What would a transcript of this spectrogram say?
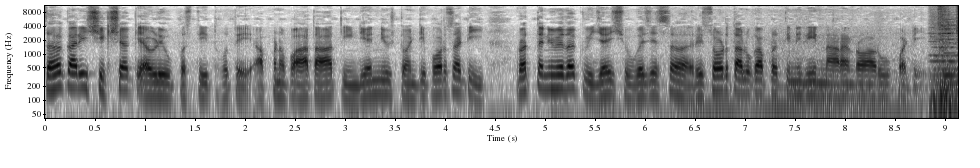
सहकारी शिक्षक यावेळी उपस्थित होते. आपण पाहत आहात इंडियन न्यूज ट्वेंटी फोरसाठी वृत्तनिवेदक विजय शिवगजेसह रिसोड तालुका प्रतिनिधी नारायणराव पाटील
